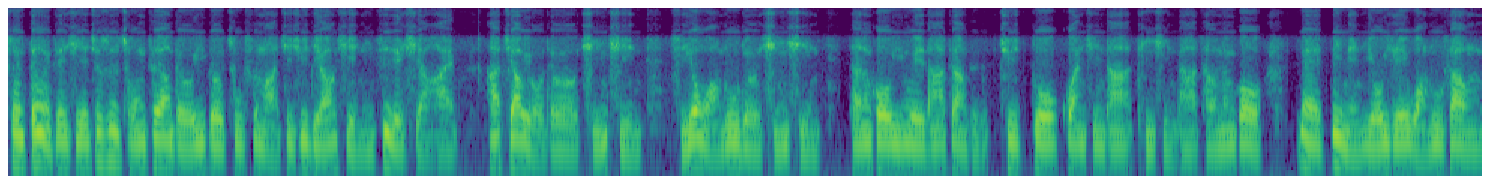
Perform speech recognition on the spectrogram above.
等等这些，就是从这样的一个蛛丝马迹去了解你自己的小孩他交友的情形，使用网络的情形。才能够因为他这样子去多关心他、提醒他，才能够那避免有一些网络上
